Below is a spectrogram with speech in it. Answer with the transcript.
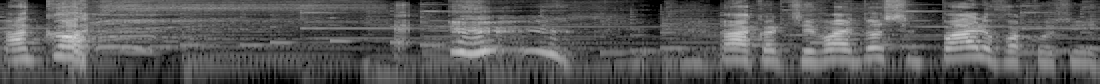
Ancora! ah, quando si va addosso il palo fa così.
